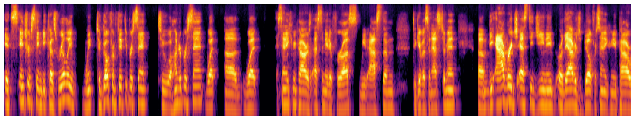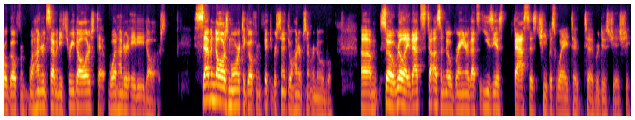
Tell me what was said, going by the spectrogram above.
it's interesting because really we, to go from 50% to 100%, what uh, what San Diego Community Power has estimated for us, we've asked them to give us an estimate. Um, the average SDG or the average bill for San Diego Community Power will go from $173 to $180. $7 more to go from 50% to 100% renewable. Um, so really that's to us a no brainer. That's the easiest, fastest, cheapest way to, to reduce GHG.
